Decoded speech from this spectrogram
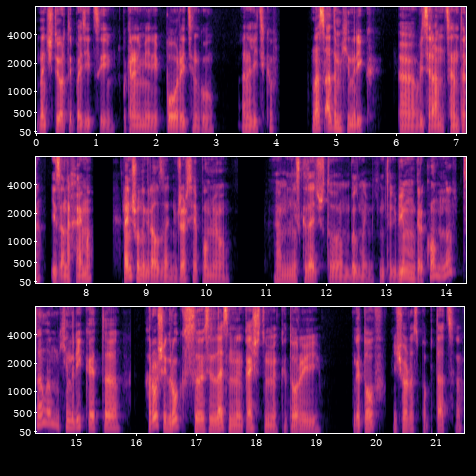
на четвертой позиции, по крайней мере, по рейтингу аналитиков. У нас Адам Хенрик, э, ветеран-центр из Анахайма. Раньше он играл за Нью-Джерси, я помню. Эм, не сказать, что он был моим каким-то любимым игроком, но в целом Хенрик это хороший игрок с созидательными качествами, который готов еще раз попытаться,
